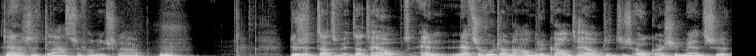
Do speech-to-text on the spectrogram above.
tijdens het laatste van hun slaap. Dus het, dat, dat helpt. En net zo goed aan de andere kant helpt het dus ook als je mensen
